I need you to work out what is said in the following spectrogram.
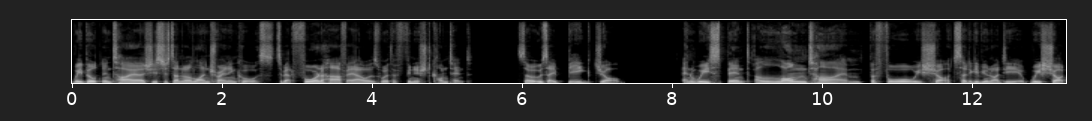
We built an entire. She's just done an online training course. It's about four and a half hours worth of finished content. So it was a big job. And we spent a long time before we shot. So, to give you an idea, we shot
